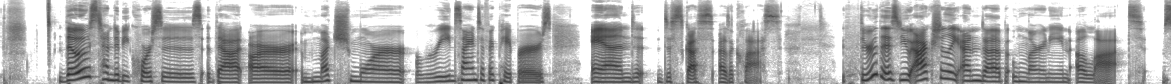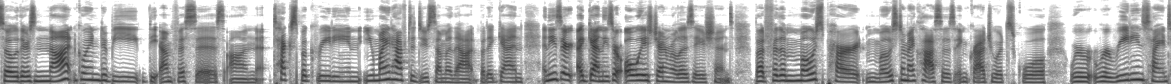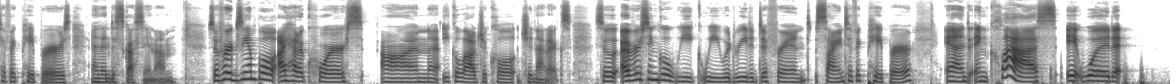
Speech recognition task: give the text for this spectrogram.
those tend to be courses that are much more read scientific papers and discuss as a class through this, you actually end up learning a lot. So there's not going to be the emphasis on textbook reading. You might have to do some of that, but again, and these are again, these are always generalizations, but for the most part, most of my classes in graduate school we're, we're reading scientific papers and then discussing them. So for example, I had a course on ecological genetics. So every single week, we would read a different scientific paper, and in class, it would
